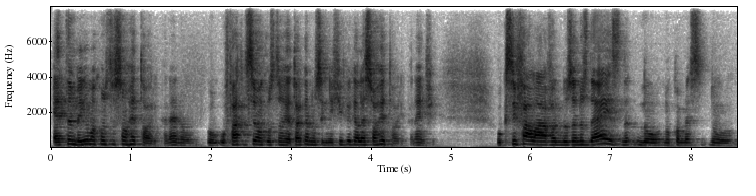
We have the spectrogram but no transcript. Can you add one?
É também uma construção retórica, né? Não, o, o, fato de ser uma construção retórica não significa que ela é só retórica, né? Enfim, o que se falava nos anos 10, no, no começo, no,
